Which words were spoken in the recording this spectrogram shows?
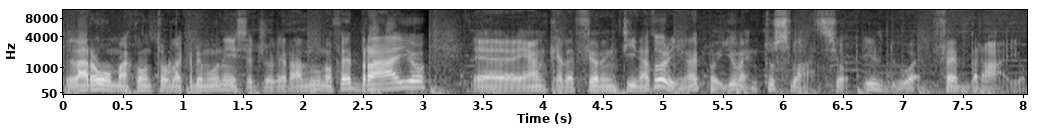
la Roma contro la Cremonese giocherà l'1 febbraio. Eh, e anche la Fiorentina-Torino e poi Juventus-Lazio il 2 febbraio.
